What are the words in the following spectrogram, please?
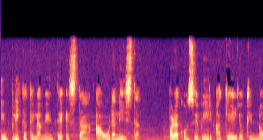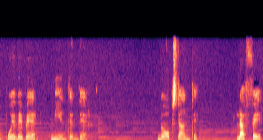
implica que la mente está ahora lista para concebir aquello que no puede ver ni entender. No obstante, la fe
